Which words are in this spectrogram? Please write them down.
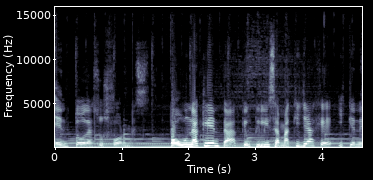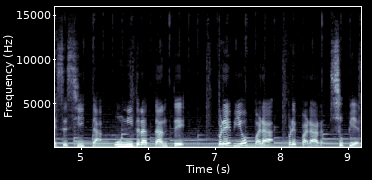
en todas sus formas. O una clienta que utiliza maquillaje y que necesita un hidratante previo para preparar su piel.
